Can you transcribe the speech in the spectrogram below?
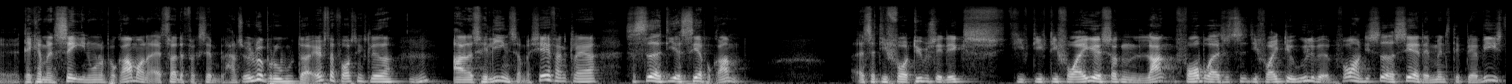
øh, det kan man se i nogle af programmerne, at så er det for eksempel Hans Ølvebro, der er efterforskningsleder, mm-hmm. Anders Helin, som er chefanklager, så sidder de og ser programmet. Altså, de får dybest set ikke, de, de, de får ikke sådan lang forberedelsestid, de får ikke det udleveret på forhånd, de sidder og ser det, mens det bliver vist,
